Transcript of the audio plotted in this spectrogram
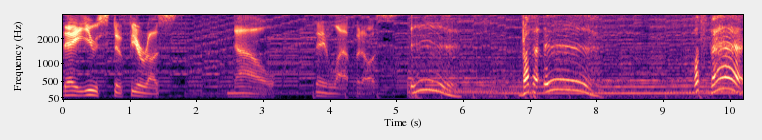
They used to fear us. Now they laugh at us. Ugh. Brother, ugh. What's that?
